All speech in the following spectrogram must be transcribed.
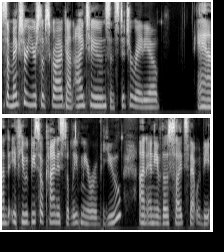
So make sure you're subscribed on iTunes and Stitcher Radio. And if you would be so kind as to leave me a review on any of those sites, that would be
